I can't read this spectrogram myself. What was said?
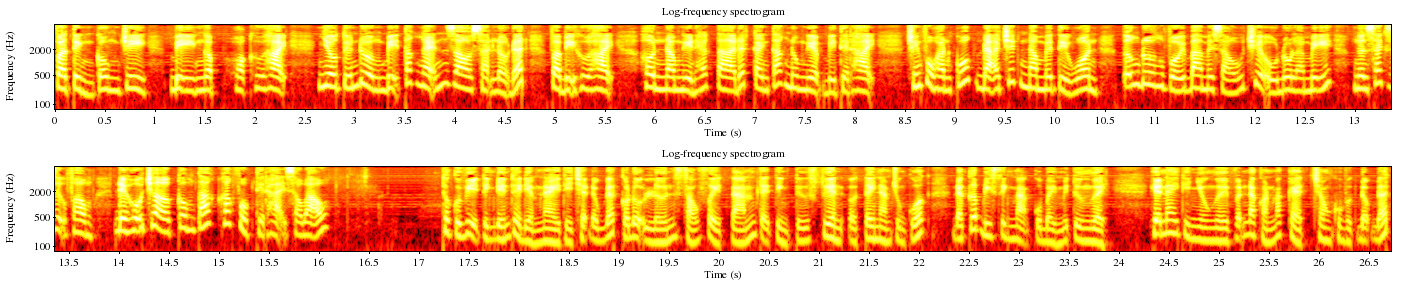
và tỉnh Gongji bị ngập hoặc hư hại. Nhiều tuyến đường bị tắc nghẽn do sạt lở đất và bị hư hại. Hơn 5.000 hecta đất canh tác nông nghiệp bị thiệt hại. Chính phủ Hàn Quốc đã trích 50 tỷ won, tương đương với 36 triệu đô la Mỹ, ngân sách dự phòng để hỗ trợ công tác khắc phục thiệt hại sau bão. Thưa quý vị, tính đến thời điểm này thì trận động đất có độ lớn 6,8 tại tỉnh Tứ Xuyên ở Tây Nam Trung Quốc đã cướp đi sinh mạng của 74 người. Hiện nay thì nhiều người vẫn đang còn mắc kẹt trong khu vực động đất,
